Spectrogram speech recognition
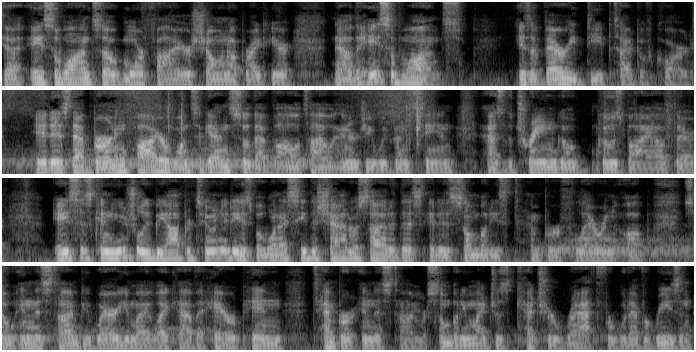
Yeah, Ace of Wands, so more fire showing up right here. Now, the Ace of Wands is a very deep type of card. It is that burning fire once again, so that volatile energy we've been seeing as the train go goes by out there. Aces can usually be opportunities, but when I see the shadow side of this, it is somebody's temper flaring up. So in this time, beware, you might like have a hairpin temper in this time, or somebody might just catch your wrath for whatever reason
